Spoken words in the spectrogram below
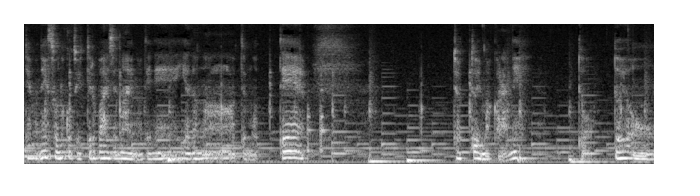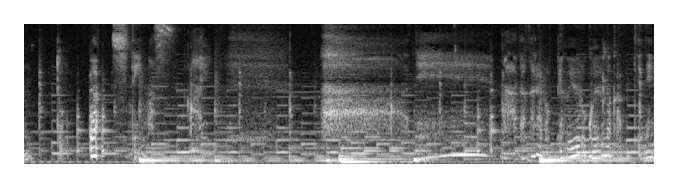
でもねそんなこと言ってる場合じゃないのでね嫌だなって思ってちょっと今からねとドヨーンとはしています。はい。はあねまあだから600ユーロ超えるのかってね。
